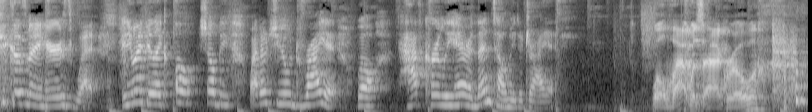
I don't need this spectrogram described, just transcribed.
Because my hair is wet. And you might be like, oh, Shelby, why don't you dry it? Well, have curly hair and then tell me to dry it. Well, that was aggro.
